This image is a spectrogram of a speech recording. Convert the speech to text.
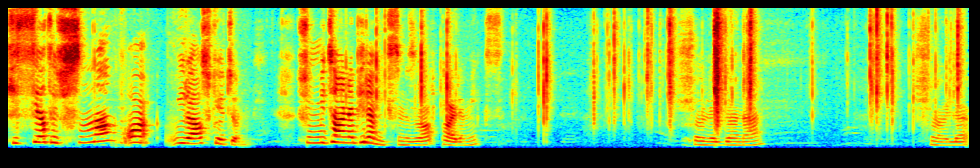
hissiyat açısından o biraz kötü. Şimdi bir tane Pyramix'imiz var. Pyramix. Şöyle dönen. Şöyle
